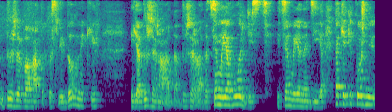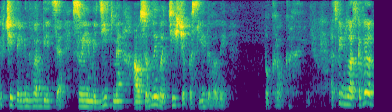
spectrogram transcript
дуже багато послідовників. І я дуже рада, дуже рада. Це моя гордість і це моя надія. Так як і кожен вчитель він гордиться своїми дітьми, а особливо ті, що послідували по кроках. А скажіть, будь ласка, ви от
